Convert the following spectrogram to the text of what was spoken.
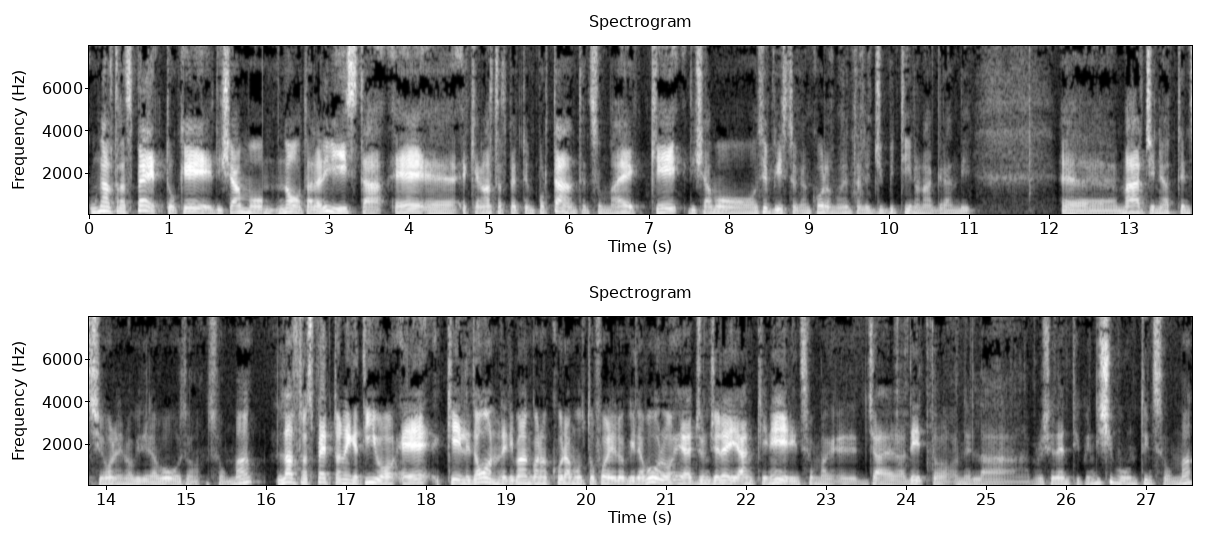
Un altro aspetto che diciamo nota la rivista è, eh, che è un altro aspetto importante, insomma, è che diciamo si è visto che ancora il movimento LGBT non ha grandi eh, margini attenzione ai luoghi di lavoro, insomma. L'altro aspetto negativo è che le donne rimangono ancora molto fuori dai luoghi di lavoro e aggiungerei anche i neri, insomma, già era detto nella precedenti 15 punti, insomma.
